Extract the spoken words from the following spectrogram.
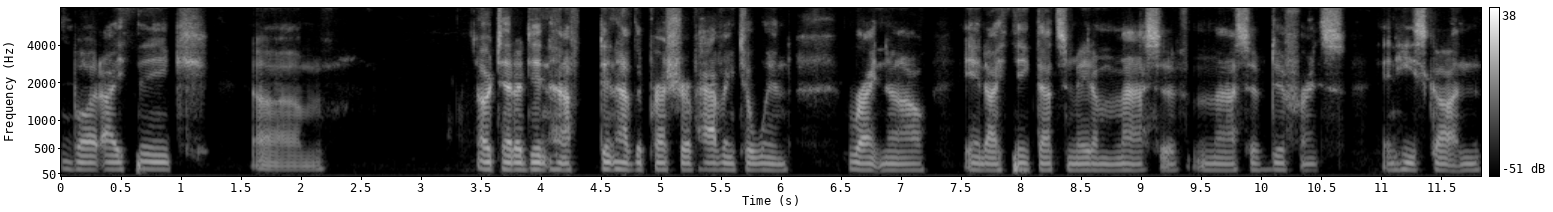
but I think um, Arteta didn't have didn't have the pressure of having to win right now and I think that's made a massive, massive difference. And he's gotten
